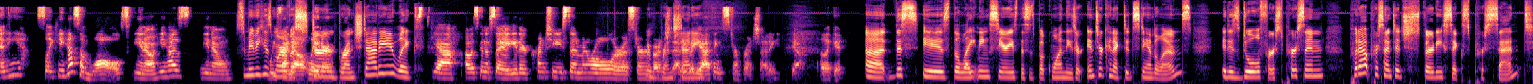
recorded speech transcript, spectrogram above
and he has like he has some walls, you know. He has, you know, so maybe he's more of a stern later. brunch daddy. Like, yeah, I was gonna say either crunchy cinnamon roll or a stern brunch, brunch daddy, daddy. But yeah, I think stern brunch daddy. Yeah, I like it. Uh, this is the Lightning series. This is book one. These are interconnected standalones. It is dual first person. Put out percentage 36%.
